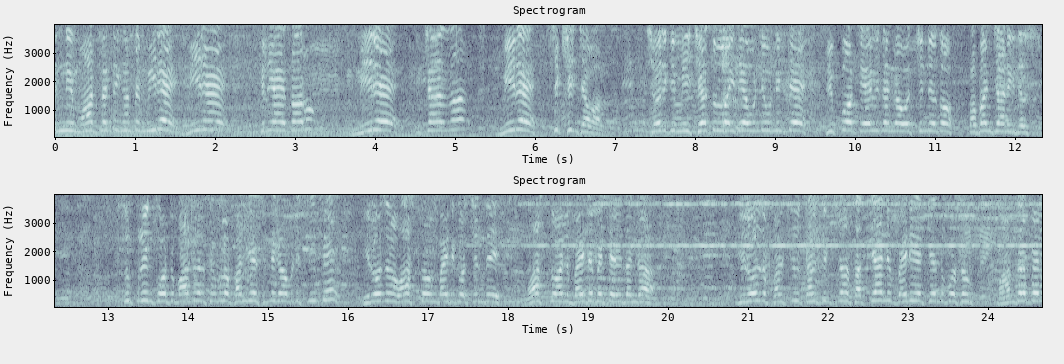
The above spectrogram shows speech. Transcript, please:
ఎన్ని మాట్లాడి అంటే మీరే మీరే ఫిర్యాదుదారు మీరే విచారణ మీరే శిక్షించేవాళ్ళు. చివరికి మీ చేతుల్లో ఇదే ఉండి ఉండింటే రిపోర్ట్ ఏ విధంగా వచ్చిందేదో ప్రపంచానికి తెలుసు. సుప్రీంకోర్టు మార్గదర్శకంలో పనిచేసింది కాబట్టి సిబిఐ ఈ రోజున వాస్తవం బయటకు వచ్చింది. వాస్తవాన్ని బయట పెట్టే విధంగా ఈ పరిస్థితులు కల్పించిన సత్యాన్ని బయట తెచ్చేందుకోసం మా అందరిపైన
